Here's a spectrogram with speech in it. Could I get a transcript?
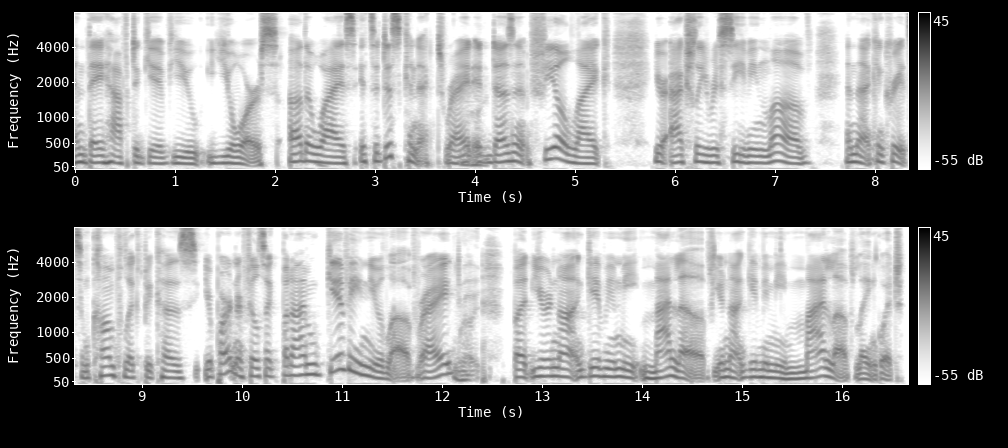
and they have to give you yours. Otherwise, it's a disconnect, right? It doesn't feel like you're actually receiving love. And that can create some conflict because your partner feels like, but I'm giving you love, right? Right. But you're not giving me my love. You're not giving me my love language.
